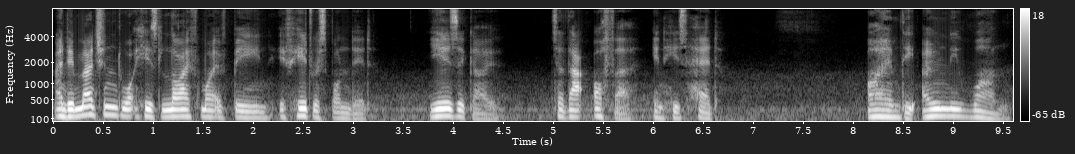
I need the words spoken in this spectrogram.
and imagined what his life might have been if he'd responded, years ago, to that offer in his head. I am the only one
